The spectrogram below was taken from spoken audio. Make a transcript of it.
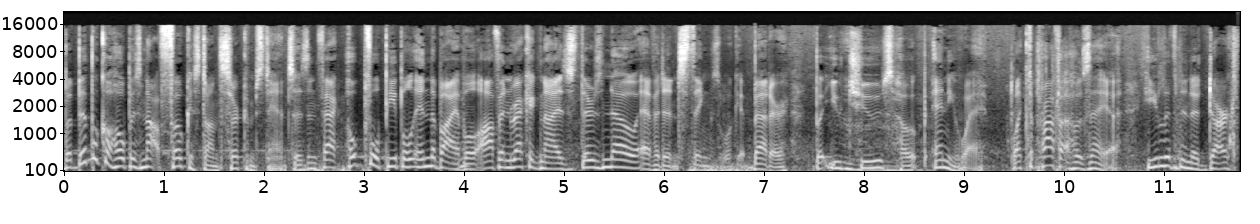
But biblical hope is not focused on circumstances. In fact, hopeful people in the Bible often recognize there's no evidence things will get better, but you choose hope anyway. Like the prophet Hosea, he lived in a dark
